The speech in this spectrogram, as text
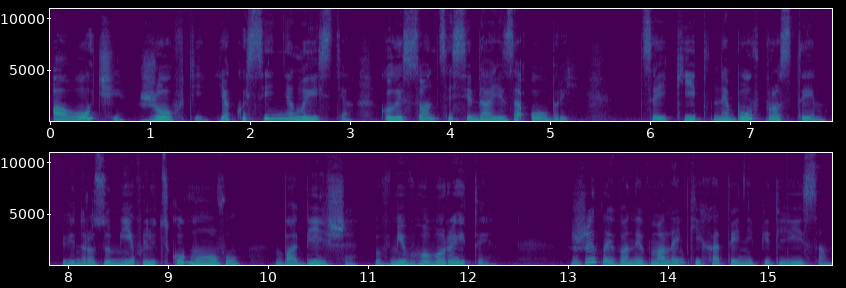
а очі жовті, як осіннє листя, коли сонце сідає за обрій. Цей кіт не був простим, він розумів людську мову, ба більше вмів говорити. Жили вони в маленькій хатині під лісом,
